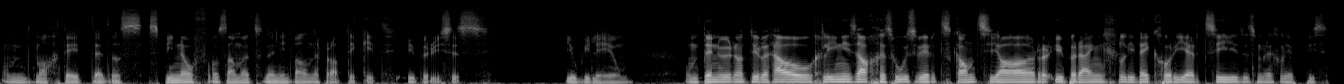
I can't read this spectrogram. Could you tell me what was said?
und macht dort das Spin-off, was es zu den Nidwalner Pratik gibt, über unser Jubiläum. Und dann würden natürlich auch kleine Sachen, das Haus wird das ganze Jahr über eigentlich dekoriert sein, dass man ein bisschen etwas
